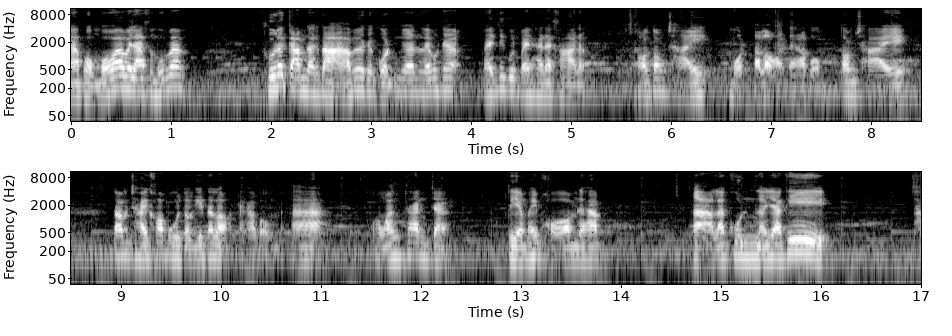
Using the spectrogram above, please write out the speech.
นะ ผมเพราะว่าเวลาสมมุติว่าธุรกรรมต่างๆครับไม่ว่าจะกดเงินอะไรพวกนี้ไปที่คุณไปธนาคารอะเขาต้องใช้หมดตลอดนะครับผมต้องใช้ต้องใช้ข้อมูลตรงนี้ตลอดนะครับผมอ่าหวังว่าทุกท่านจะเตรียมให้พร้อมนะครับอ่าแล้วคุณหลังจากที่ท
